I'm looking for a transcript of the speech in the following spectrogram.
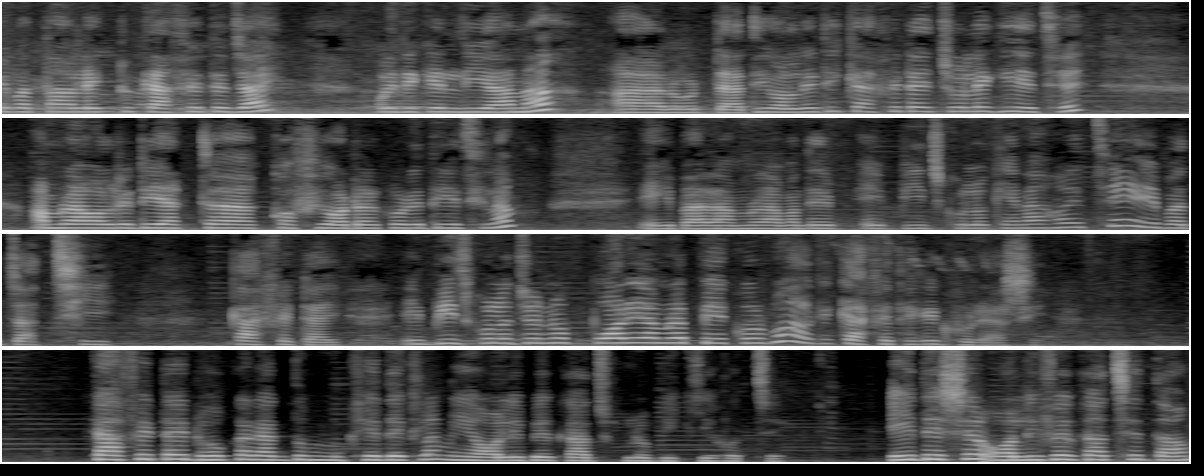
এবার তাহলে একটু ক্যাফেতে যাই। ওইদিকে লিয়ানা আর ওর ড্যাডি অলরেডি ক্যাফেটায় চলে গিয়েছে। আমরা অলরেডি একটা কফি অর্ডার করে দিয়েছিলাম। এইবার আমরা আমাদের এই বীজগুলো কেনা হয়েছে এবার যাচ্ছি ক্যাফেটায় এই বীজগুলোর জন্য পরে আমরা পে করব, আগে ক্যাফে থেকে ঘুরে আসি। ক্যাফেটায় ঢোকার একদম মুখে দেখলাম এই অলিভের গাছগুলো বিক্রি হচ্ছে। এই দেশের অলিভের গাছের দাম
